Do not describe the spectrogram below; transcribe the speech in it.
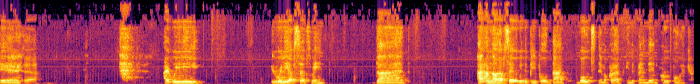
Uh, Yeah. I really, it really upsets me that I, I'm not upset with the people that votes Democrat, Independent, or Republican.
